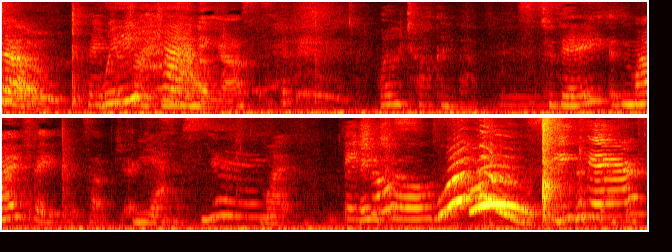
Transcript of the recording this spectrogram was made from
So Thank we you for have. joining us. What are we talking about? Today is my favorite subject. Yes. Yay. What? Facials, Facials. Woo! skincare,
